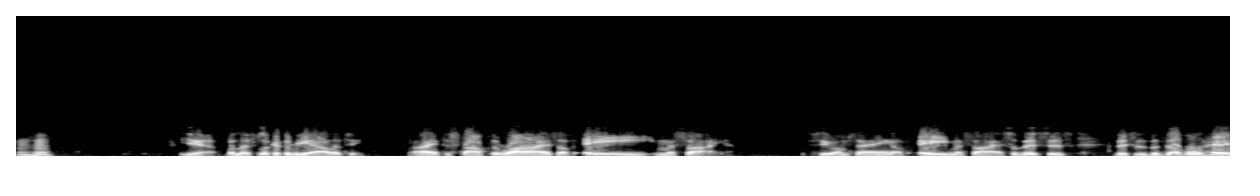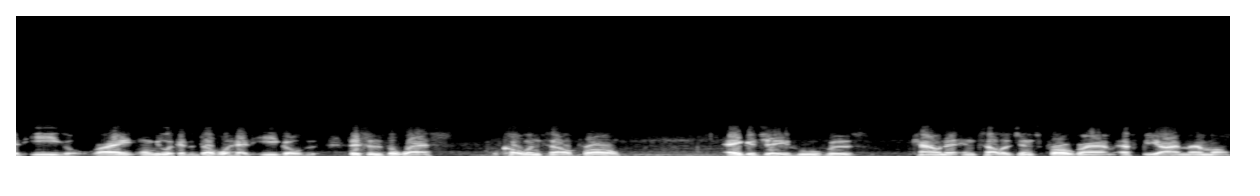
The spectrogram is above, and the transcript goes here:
Mhm. Yeah, but let's look at the reality, right? To stop the rise of a Messiah. You see what I'm saying? Of a Messiah. So this is this is the double head eagle, right? When we look at the double head eagle, this is the West, the COINTELPRO, Edgar J. Hoover's counterintelligence program, FBI memo,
